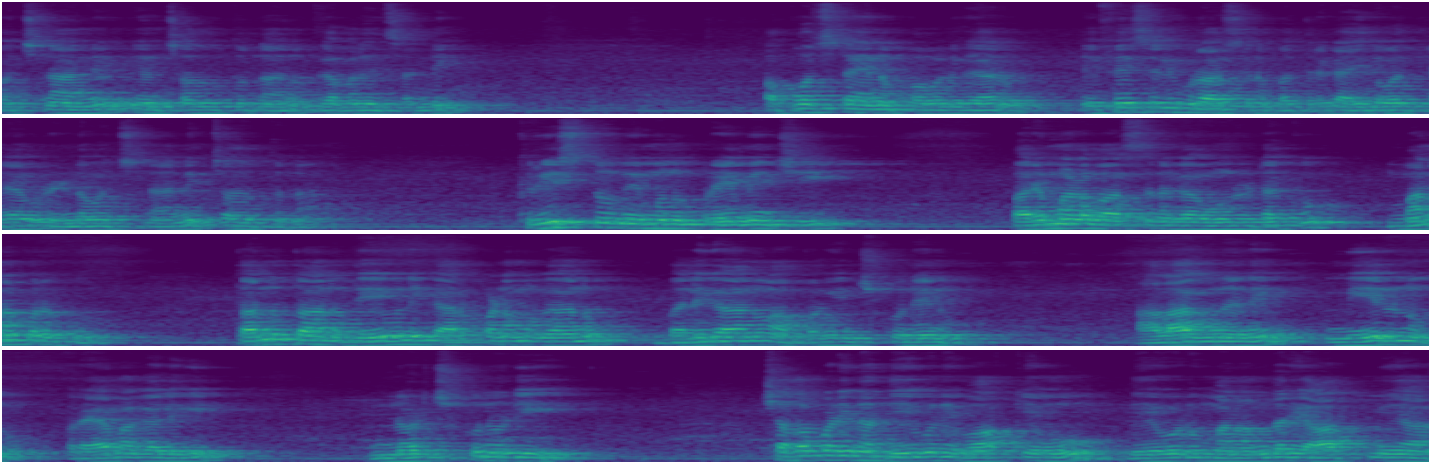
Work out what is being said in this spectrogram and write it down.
వచనాన్ని నేను చదువుతున్నాను గమనించండి. అపోస్ట్ అయిన పౌలు గారు ఎఫ్ఎస్ఎల్కు రాసిన పత్రిక ఐదవ అధ్యాయం రెండవ వచనాన్ని చదువుతున్నాను. క్రీస్తు మిమ్మను ప్రేమించి పరిమళ వాసనగా ఉండుటకు మన కొరకు తను తాను దేవునికి అర్పణముగాను బలిగాను అప్పగించుకునేను. అలాగుననే మీరును ప్రేమ కలిగి నడుచుకునుడి. చదవబడిన దేవుని వాక్యము దేవుడు మనందరి ఆత్మీయ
